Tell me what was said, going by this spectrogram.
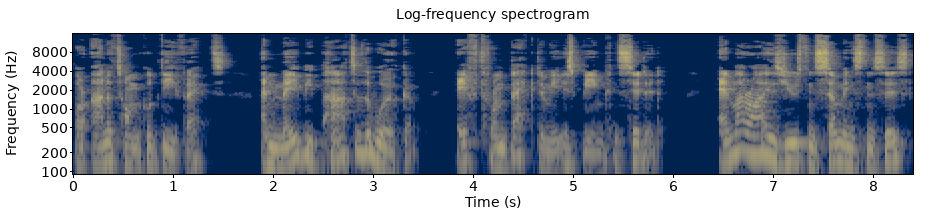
or anatomical defects, and may be part of the workup if thrombectomy is being considered. MRI is used in some instances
